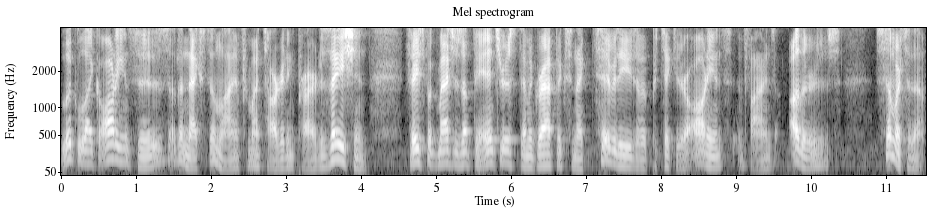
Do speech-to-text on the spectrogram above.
Lookalike audiences are the next in line for my targeting prioritization. Facebook matches up the interests, demographics, and activities of a particular audience and finds others similar to them.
